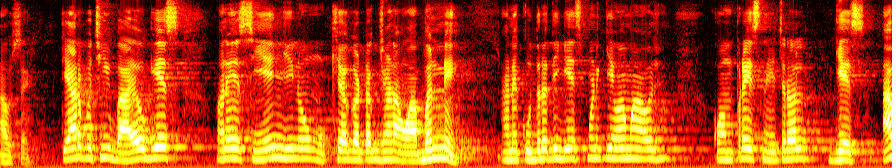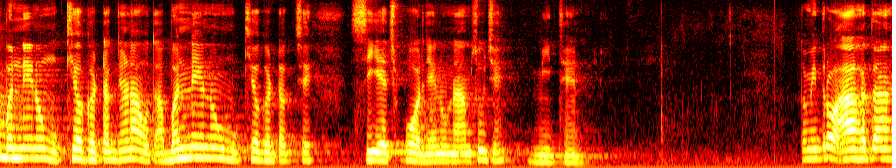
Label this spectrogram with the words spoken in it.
આવશે. ત્યાર પછી બાયોગેસ અને સીએનજીનો મુખ્ય ઘટક જણાવો આ બંને. અને કુદરતી ગેસ પણ કહેવામાં આવે છે. Compress natural gas. આ બંનેનો મુખ્ય ઘટક જણાવો તો આ બંનેનો મુખ્ય ઘટક છે સીએચ ફોર, જેનું નામ શું છે? મિથેન. તો મિત્રો, આ હતા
